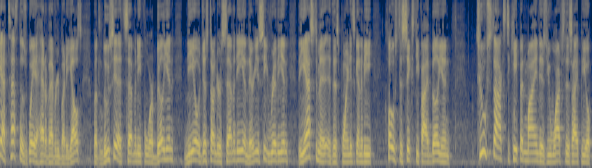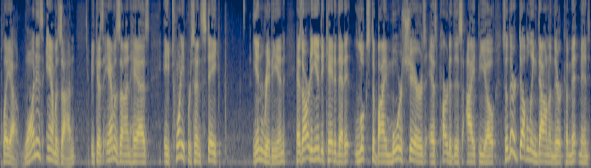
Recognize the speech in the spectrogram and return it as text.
Yeah, Tesla's way ahead of everybody else, but Lucid at 74 billion, NIO just under 70, and there you see Rivian. The estimate at this point is going to be close to 65 billion. Two stocks to keep in mind as you watch this IPO play out. One is Amazon because Amazon has a 20% stake in Rivian has already indicated that it looks to buy more shares as part of this IPO. So they're doubling down on their commitment.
